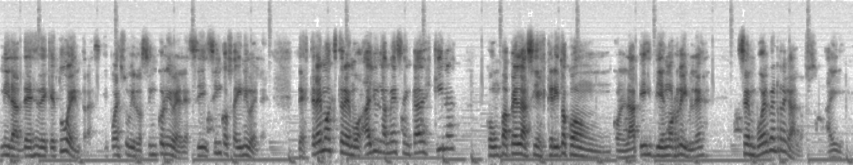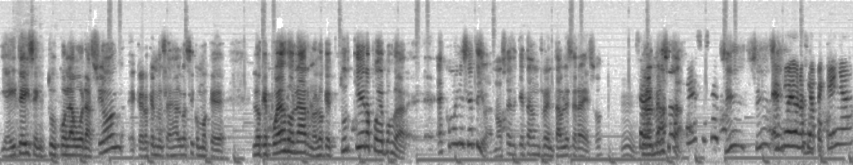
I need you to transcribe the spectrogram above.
mira, desde que tú entras y puedes subir los cinco niveles, cinco o seis niveles, de extremo a extremo, hay una mesa en cada esquina con un papel así escrito con, con lápiz bien horrible se envuelven regalos ahí. Y ahí te dicen tu colaboración, eh, creo que el mensaje es algo así como que lo que puedas donarnos, lo que tú quieras podemos dar. Eh, es como iniciativa, no sé qué tan rentable será eso. Mm. Pero al menos se da. Sí, sí, Es de una ciudad pequeña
